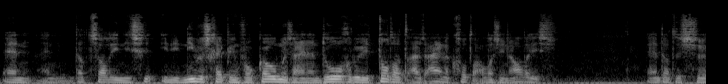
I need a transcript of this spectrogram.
En, en dat zal in die, in die nieuwe schepping voorkomen zijn en doorgroeien totdat uiteindelijk God alles in alles is. En dat is uh,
